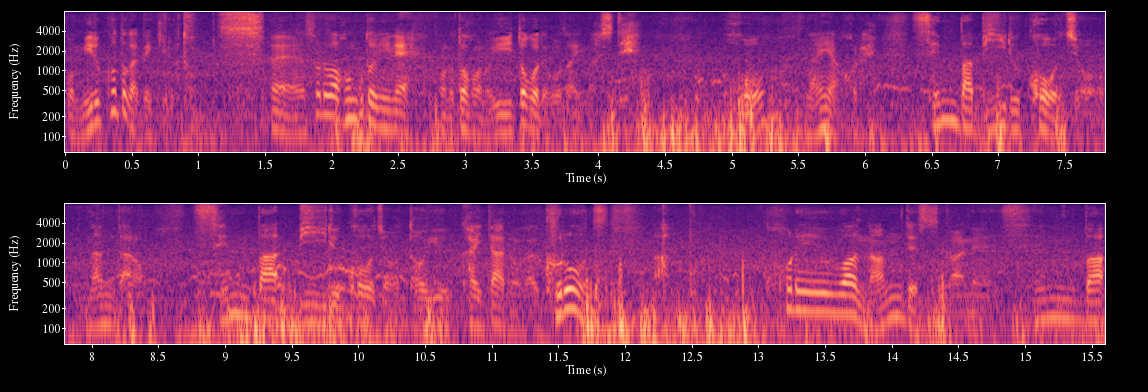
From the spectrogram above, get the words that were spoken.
こう見ることができると、えー、それは本当にねこの徒歩のいいとこでございまして。ほう？なんやこれ。千葉ビール工場。なんだろう。千葉ビール工場という書いてあるのが。クローズ。あこれは何ですかね。千葉。は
